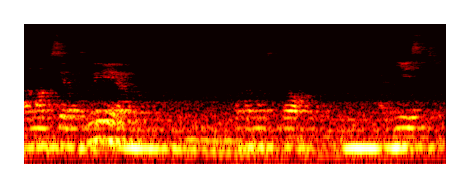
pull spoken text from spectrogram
нам все нужны, потому что есть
